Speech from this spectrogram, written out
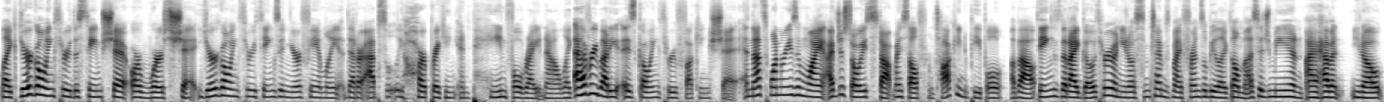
Like you're going through the same shit or worse shit. You're going through things in your family that are absolutely heartbreaking and painful right now. Like everybody is going through fucking shit. And that's one reason why I've just always stopped myself from talking to people about things that I go through. And, you know, sometimes my friends will be like, they'll message me and I haven't, you know,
